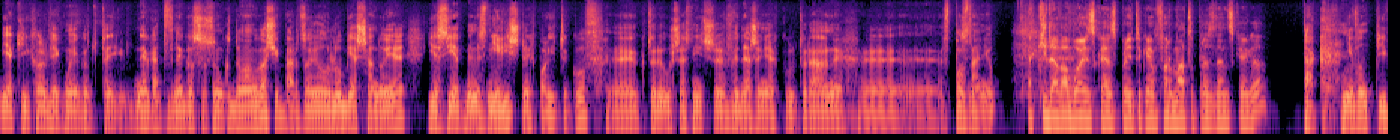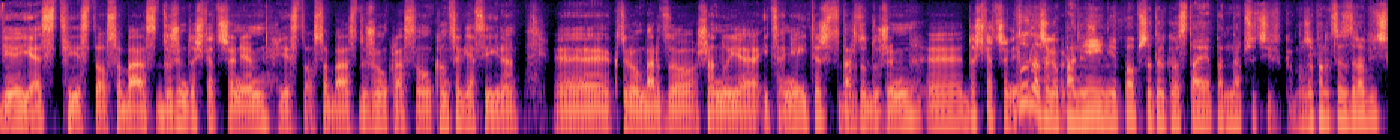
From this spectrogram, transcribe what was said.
jakiejkolwiek mojego tutaj negatywnego stosunku do Małgosi. Bardzo ją lubię, szanuję. Jest jednym z nielicznych polityków, który uczestniczy w wydarzeniach kulturalnych w Poznaniu. A Kidawa Błońska jest politykiem formatu prezydenckiego? Tak, niewątpliwie jest. Jest to osoba z dużym doświadczeniem, jest to osoba z dużą klasą, koncyliacyjna, e, którą bardzo szanuję i cenię i też z bardzo dużym e, doświadczeniem. To dlaczego pan jej nie poprze, tylko staje pan naprzeciwko? Może pan chce zrobić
